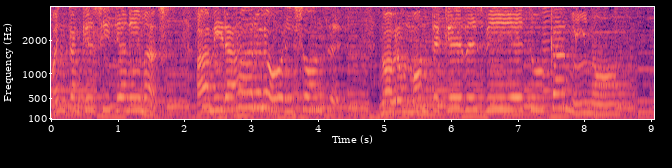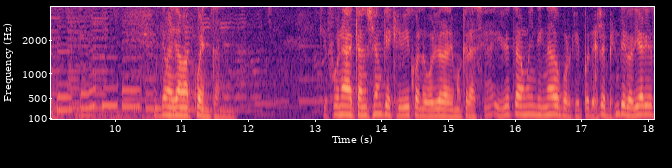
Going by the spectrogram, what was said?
Cuentan que si te animas a mirar el horizonte, no habrá un monte que desvíe tu camino. Un tema que se llama Cuéntame, que fue una canción que escribí cuando volvió la democracia. Y yo estaba muy indignado porque pues, de repente los diarios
